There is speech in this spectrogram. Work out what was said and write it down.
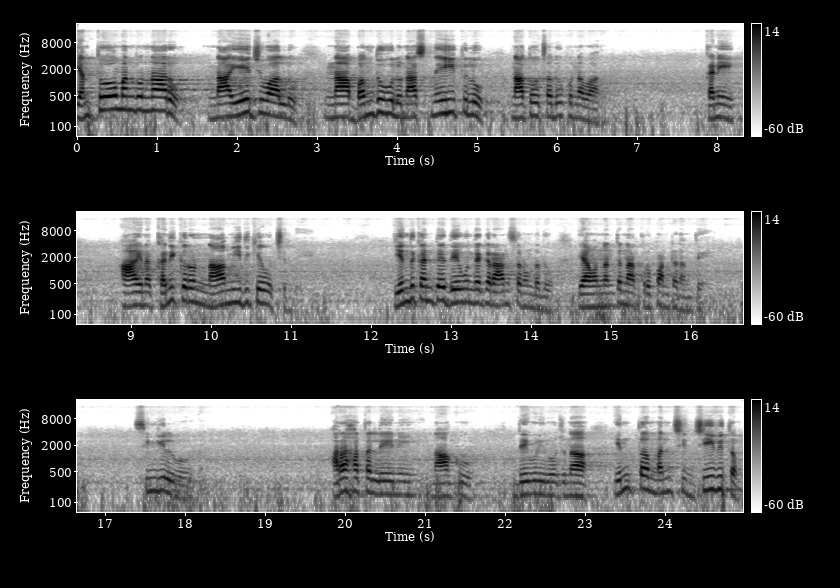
ఎంతోమంది ఉన్నారు నా ఏజ్ వాళ్ళు నా బంధువులు నా స్నేహితులు నాతో చదువుకున్నవారు. కానీ ఆయన కనికరం నా మీదికే వచ్చింది. ఎందుకంటే దేవుని దగ్గర ఆన్సర్ ఉండదు. ఏమన్నంటే నా కృప అంటాడు అంతే. Single word. అర్హత లేని నాకు దేవుడి రోజున ఇంత మంచి జీవితం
